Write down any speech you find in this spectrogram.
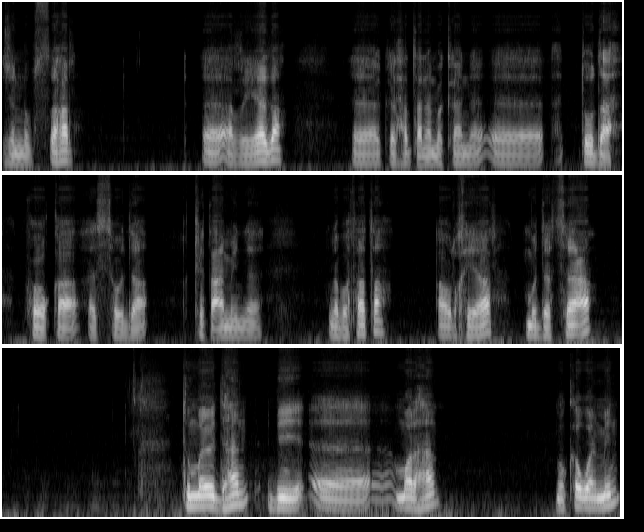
تجنب السهر. آه الرياضة. آه كتحط على مكان آه توضع فوق السوداء قطعة من البطاطا أو الخيار مدة ساعة. ثم يدهن بمرهم مكون من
